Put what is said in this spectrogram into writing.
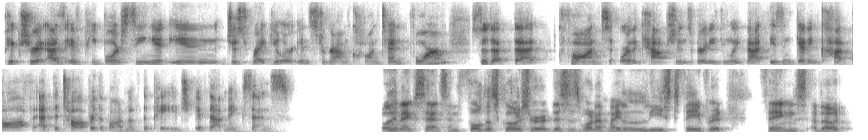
picture it as if people are seeing it in just regular Instagram content form so that that font or the captions or anything like that isn't getting cut off at the top or the bottom of the page, if that makes sense. Totally makes sense. And full disclosure, this is one of my least favorite things about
